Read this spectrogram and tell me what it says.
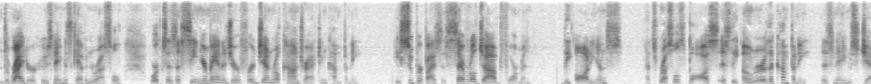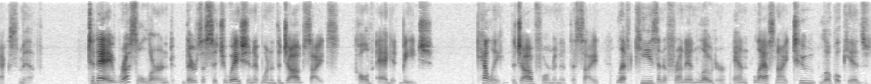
The writer, whose name is Kevin Russell, works as a senior manager for a general contracting company. He supervises several job foremen. The audience, that's Russell's boss, is the owner of the company. His name's Jack Smith. Today, Russell learned there's a situation at one of the job sites called Agate Beach. Kelly, the job foreman at the site, left keys in a front end loader, and last night two local kids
